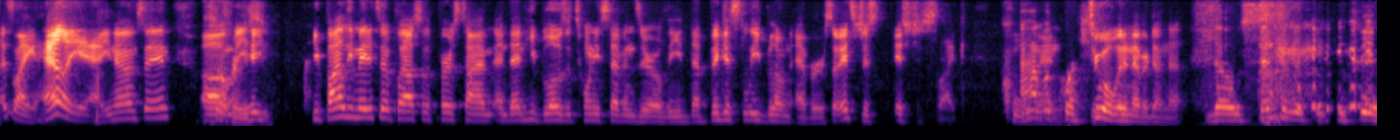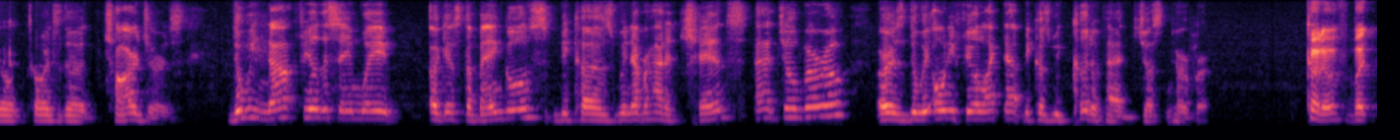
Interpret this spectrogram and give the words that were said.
it's like hell yeah. You know what I'm saying? Um, crazy. He, he finally made it to the playoffs for the first time, and then he blows a 27-0 lead, the biggest lead blown ever. So it's just it's just like cool. I have man. a question. Tua would have never done that. Those sentiments that you feel towards the Chargers, do we not feel the same way against the Bengals because we never had a chance at Joe Burrow? Or is, do we only feel like that because we could have had Justin Herbert? Could have, but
